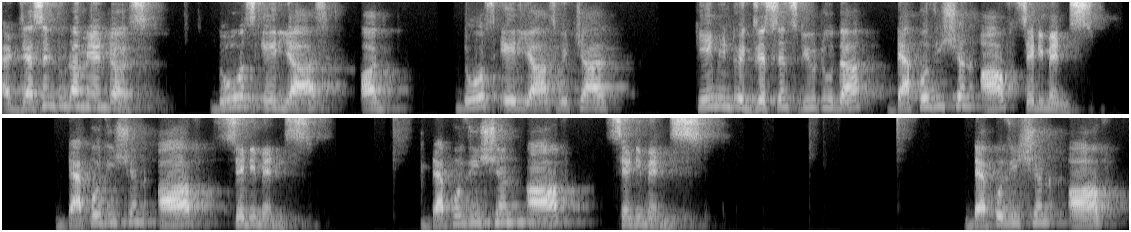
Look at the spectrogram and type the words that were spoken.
Adjacent to the meanders, those areas or those areas which are came into existence due to the deposition of sediments. Deposition of sediments. Deposition of sediments. Deposition of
